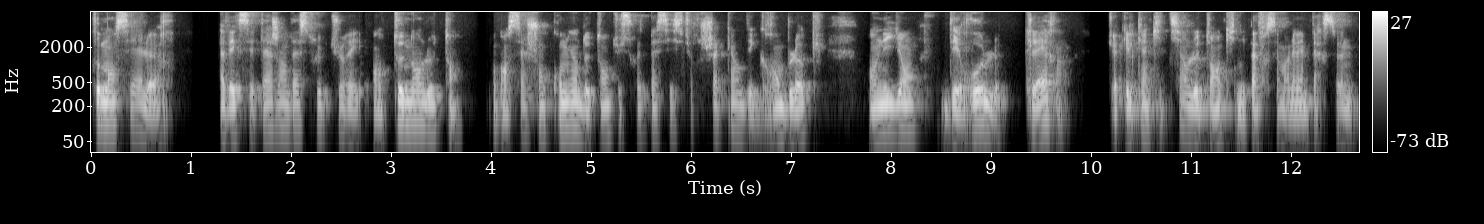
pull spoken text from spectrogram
commencer à l'heure, avec cet agenda structuré, en tenant le temps, en sachant combien de temps tu souhaites passer sur chacun des grands blocs, en ayant des rôles clairs. Tu as quelqu'un qui tient le temps, qui n'est pas forcément la même personne,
